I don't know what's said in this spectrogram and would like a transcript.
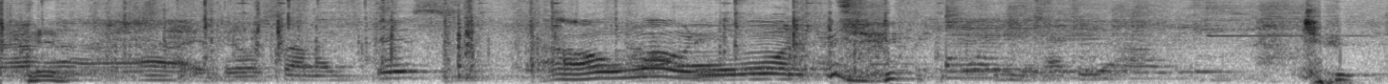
Alright, if it don't sound like this, I don't want it. I don't want it.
